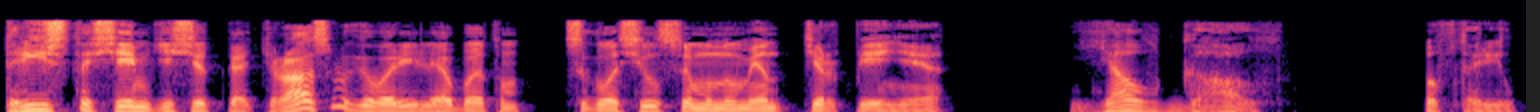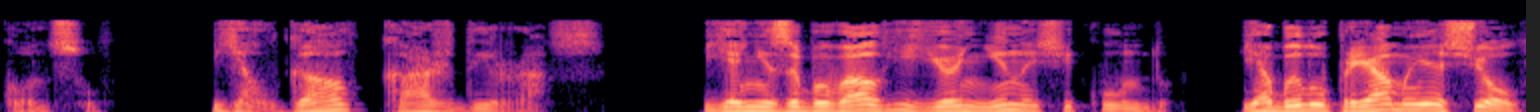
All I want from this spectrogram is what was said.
«Триста семьдесят пять раз вы говорили об этом», — согласился монумент терпения. Я лгал, повторил консул. Я лгал каждый раз. Я не забывал ее ни на секунду. Я был упрямый осел,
